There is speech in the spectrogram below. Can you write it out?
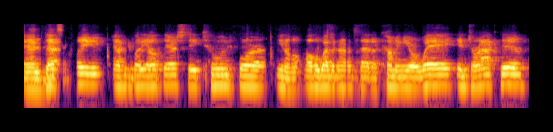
And Amazing. definitely, everybody out there, stay tuned for you know all the webinars that are coming your way, interactive.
